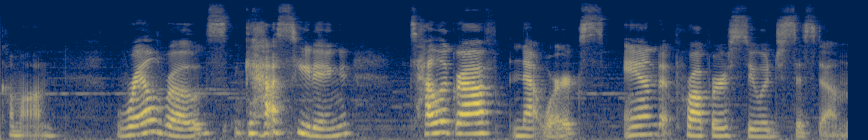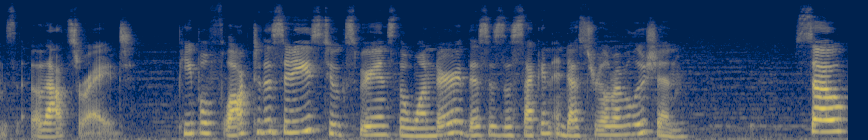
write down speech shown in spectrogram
come on, railroads, gas heating, telegraph networks, and proper sewage systems. That's right. People flock to the cities to experience the wonder. This is the second industrial revolution. So,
